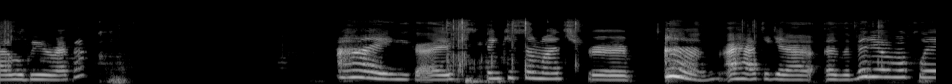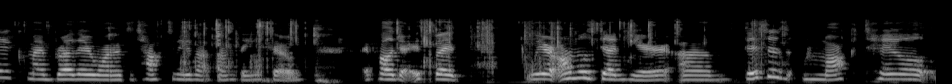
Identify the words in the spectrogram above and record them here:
I will be right back. Hi, you guys. Thank you so much for. I had to get out of the video real quick. My brother wanted to talk to me about something, so I apologize. But we are almost done here. Um, this is mocktail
